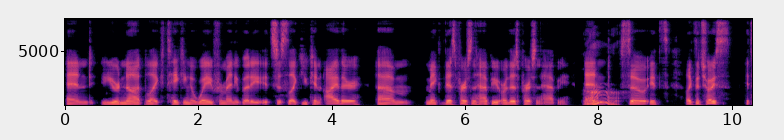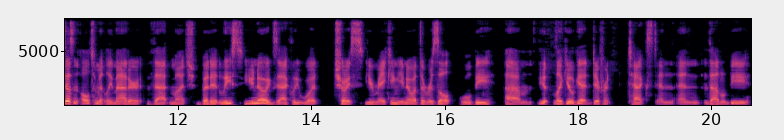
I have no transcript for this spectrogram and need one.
and you're not like taking away from anybody. It's just like you can either um make this person happy or this person happy, and Ah. so it's like the choice it doesn't ultimately matter that much, but at least you know exactly what choice you're making. You know what the result will be. Um, you, like you'll get different text, and and that'll be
